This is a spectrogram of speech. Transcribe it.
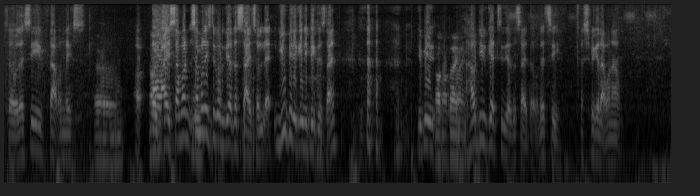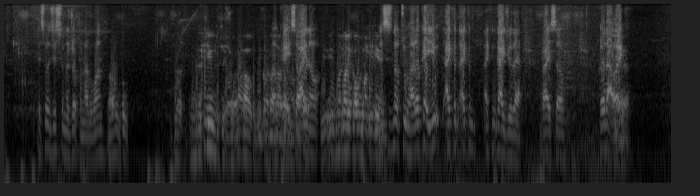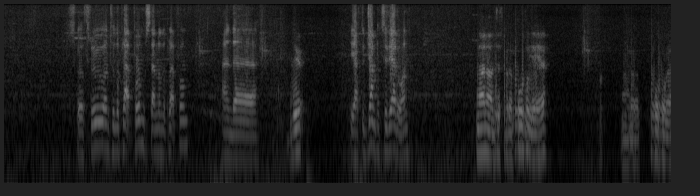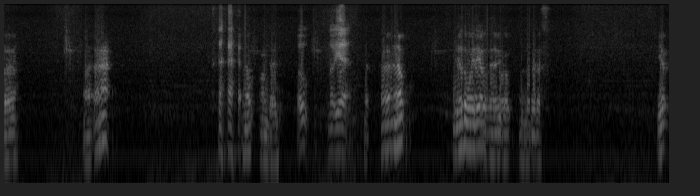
So let's see if that one makes... Um, oh, oh, all right, someone someone needs to go to the other side. So let, you be the guinea pig this time. you be. Oh, how do you get to the other side though? Let's see. Let's figure that one out. This one's just gonna drop another one. Oh. The tube's destroyed. Oh, okay, so I know. This is not too hard. Okay, you, I can, I can, I can guide you there. All right, so go that way. Just go through onto the platform. Stand on the platform, and uh, yeah, you have to jump to the other one. No, no, just put a portal there. And a portal there. Uh, ah. nope, I'm dead. Oh, not yet. Uh, nope. nope. The other way. There we go. Better. Yep.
